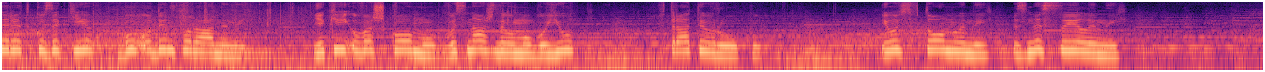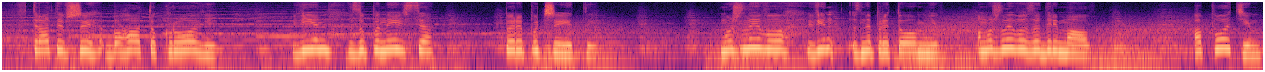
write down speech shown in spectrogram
Серед козаків був один поранений, який у важкому, виснажливому бою втратив руку. І ось втомлений, знесилений, втративши багато крові, він зупинився перепочити. Можливо, він знепритомнів, а можливо, задрімав. А потім,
